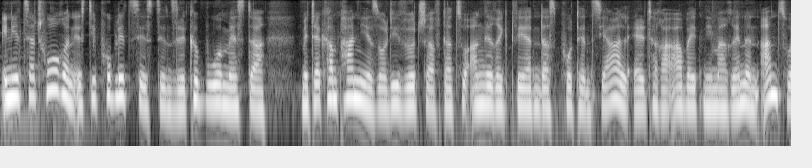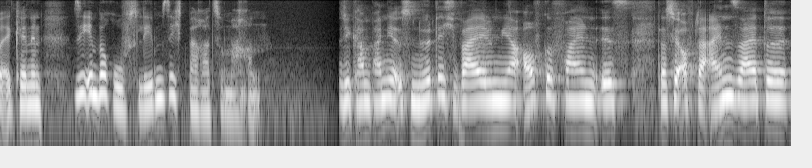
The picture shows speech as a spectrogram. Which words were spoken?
Initiatorin ist die Publizistin Silke Burmester. Mit der Kampagne soll die Wirtschaft dazu angeregt werden, das Potenzial älterer Arbeitnehmerinnen anzuerkennen, sie im Berufsleben sichtbarer zu machen. Die Kampagne ist nötig, weil mir aufgefallen ist, dass wir auf der einen Seite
